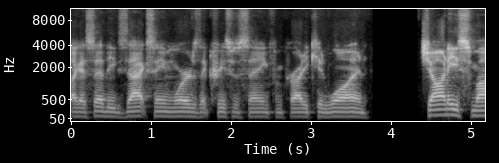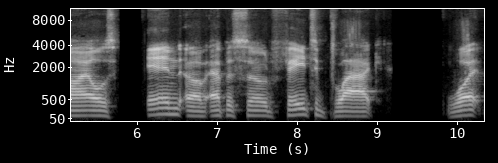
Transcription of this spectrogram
like I said, the exact same words that Kreese was saying from Karate Kid One. Johnny smiles. End of episode. Fade to black. What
